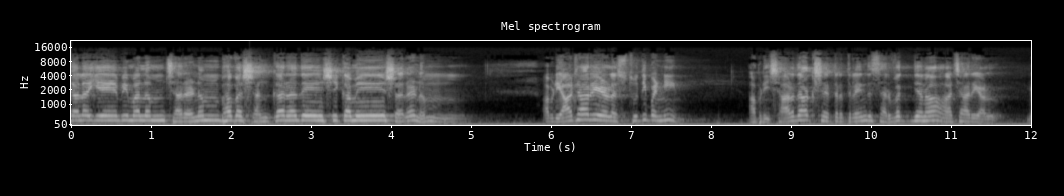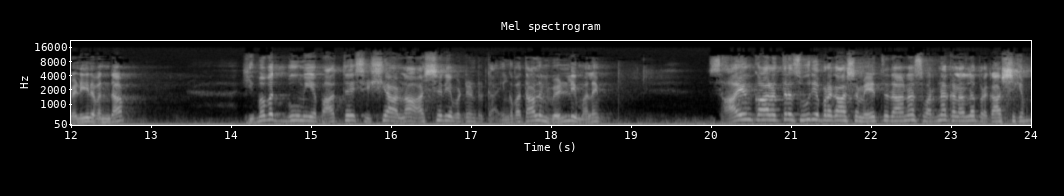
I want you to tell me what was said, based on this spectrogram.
கலையே விமலம் சரணம் பவ சங்கர தேசிகமே சரணம். அப்படி ஆச்சாரியால ஸ்துதி பண்ணி அப்படி சாரதா கஷேத்திரத்திலேருந்து சர்வஜனா ஆச்சாரியால் வெளியில வந்தா ஹிமவத் பூமியை பார்த்து சிஷ்யாலாம் ஆச்சரியப்பட்டு இருக்கா எங்க பார்த்தாலும் வெள்ளி மலை. சாயங்காலத்துல சூரிய பிரகாசம் ஏத்துதானா ஸ்வர்ண கலர்ல பிரகாசிக்கும்.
